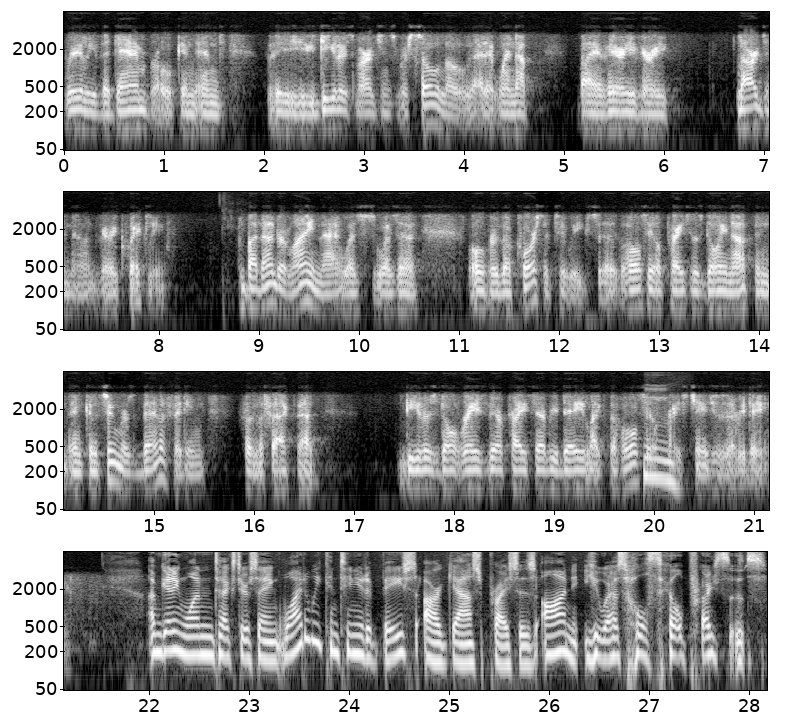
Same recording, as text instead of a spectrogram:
really the dam broke and, and the dealers' margins were so low that it went up by a very, very large amount very quickly. But underlying that was, was a, over the course of two weeks, uh, wholesale prices going up and, and consumers benefiting from the fact that dealers don't raise their price every day like the wholesale mm. price changes every day. I'm getting one text here saying, why do we continue to base our gas prices on U.S. wholesale prices?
